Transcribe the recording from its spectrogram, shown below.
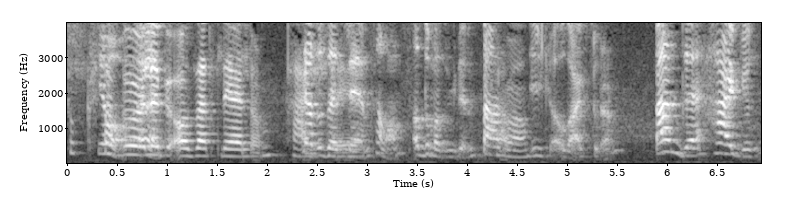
Çok kısa Yo, böyle evet. bir özetleyelim her Biraz şeyi. özetleyelim tamam. Adım adım gidelim. Ben Tamam. ilk olarak söylüyorum. Bence her gün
